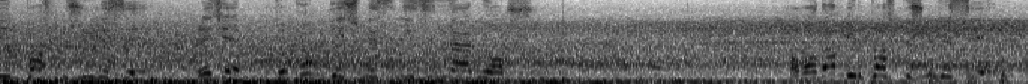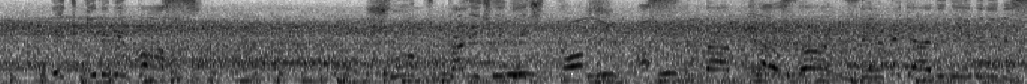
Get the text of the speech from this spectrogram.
bir pas düşüncesi. Recep topun geçmesine izin vermiyor. Havadan bir pas düşüncesi. Etkili bir pas. Şut kaleciyi geçmiyor. Aslında biraz daha üzerine geldi diyebiliriz.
